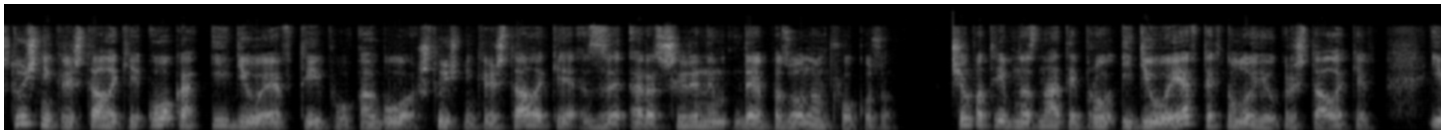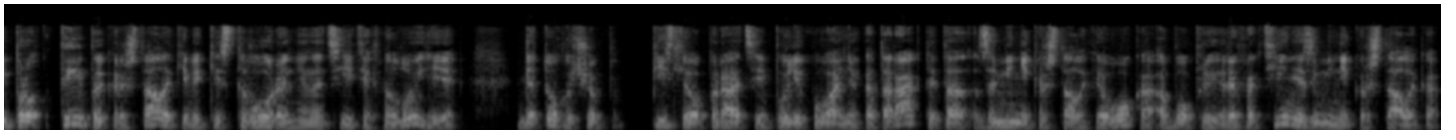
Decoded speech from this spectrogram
Штучні кришталики ока EDOF типу або штучні кришталики з розширеним діапазоном фокусу. Що потрібно знати про EDOF технологію кришталиків і про типи кришталиків, які створені на цій технології, для того, щоб після операції по лікуванню катаракти та заміні кришталики ока або при рефракційній заміні кришталика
